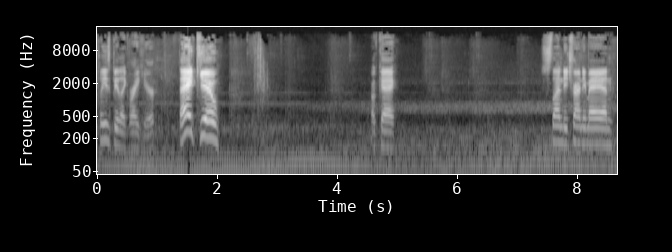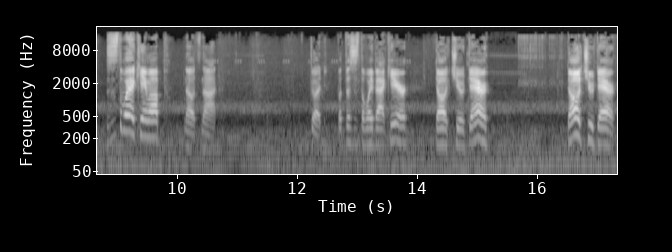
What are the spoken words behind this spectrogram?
Please be like right here. Thank you! Okay. Slendy trendy man. Is this the way I came up? No, it's not. Good. But this is the way back here. Don't you dare. Don't you dare.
